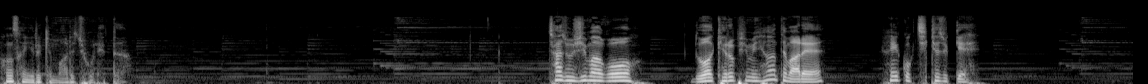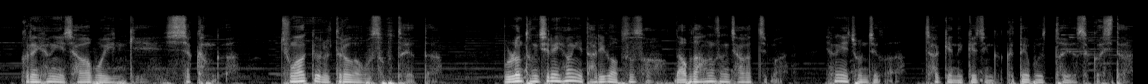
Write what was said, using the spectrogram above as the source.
항상 이렇게 말해주곤 했다. 차 조심하고 누가 괴롭히면 형한테 말해. 형이 꼭 지켜줄게. 그런 형이 작아 보이는 게 시작한 가. 중학교를 들어가고서부터였다. 물론 덩치는 형이 다리가 없어서 나보다 항상 작았지만 형의 존재가 작게 느껴진 건 그때부터였을 것이다.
